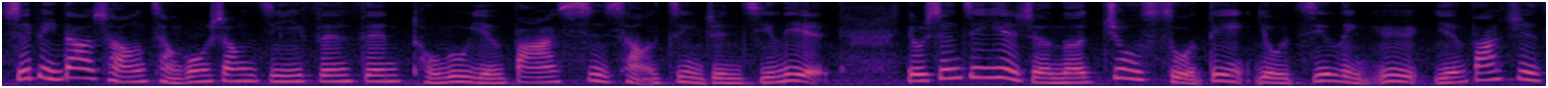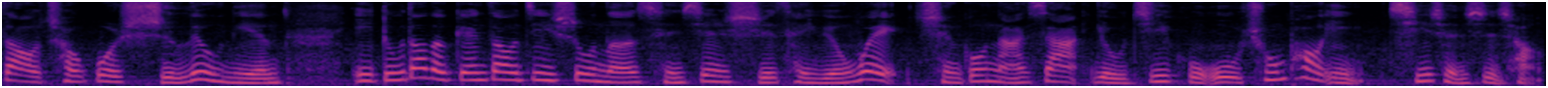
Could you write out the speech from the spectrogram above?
食品大厂抢攻商机，纷纷投入研发，市场竞争激烈。有生技业者呢就锁定有机领域研发制造超过十六年，以独到的干燥技术呢呈现食材原味，成功拿下有机谷物冲泡饮七成市场。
